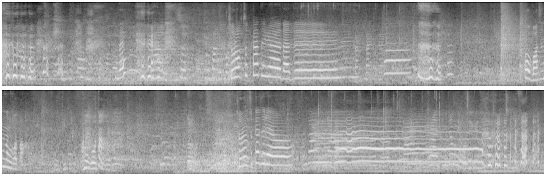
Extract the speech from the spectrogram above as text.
네? 졸업 축하드려요, 다들. 어, 맛있는 거다. 어디? 저거, 저거. 졸업 축하드려요. 감사합니다. 그럼 팀장님 어디 계세요?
